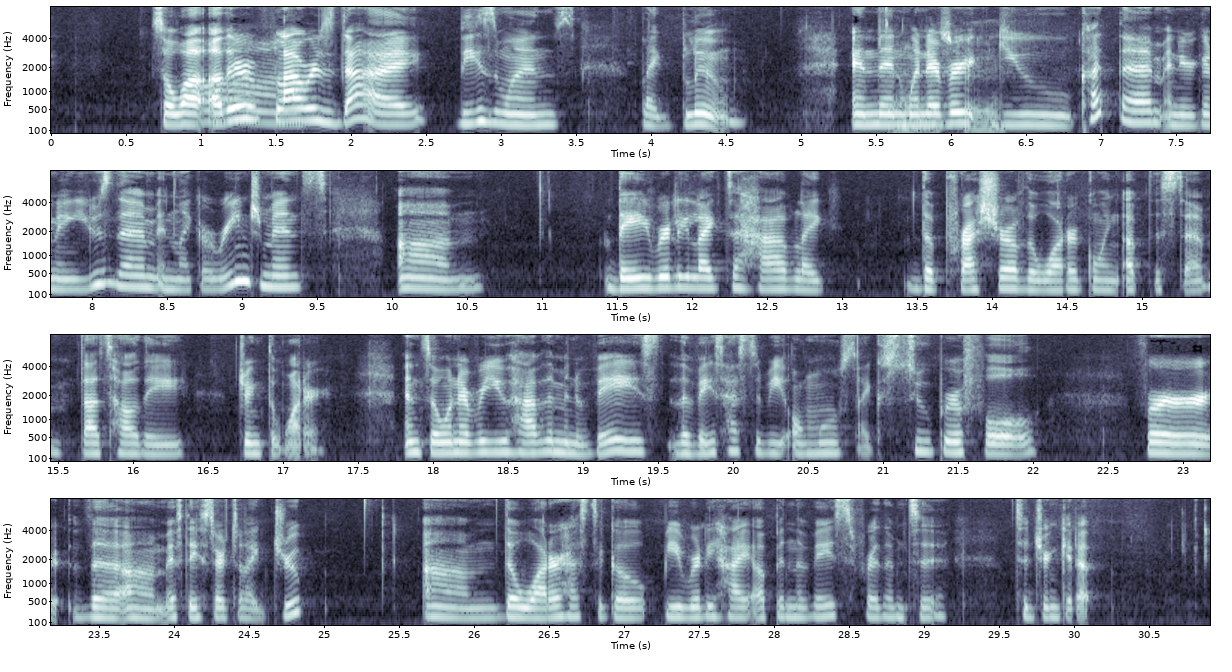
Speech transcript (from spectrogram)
So while other Oh. flowers die, these ones like bloom. And then Yeah, whenever you cut them and you're gonna use them in like arrangements, um, they really like to have like the pressure of the water going up the stem. That's how they drink the water. And so whenever you have them in a vase, the vase has to be almost like super full for the um if they start to like droop, um the water has to go be really high up in the vase for them to to drink it up.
